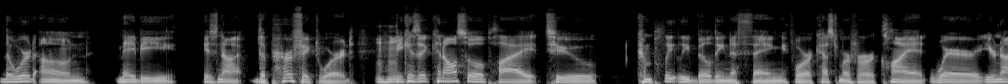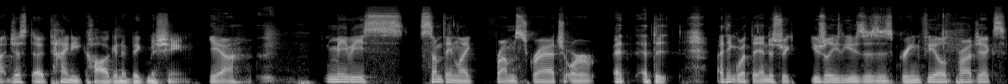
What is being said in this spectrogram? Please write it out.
the word own maybe is not the perfect word Mhm. because it can also apply to completely building a thing for a customer, for a client, where you're not just a tiny cog in a big machine. Yeah, maybe s- something like from scratch or at, at the. I think what the industry usually uses is greenfield projects.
